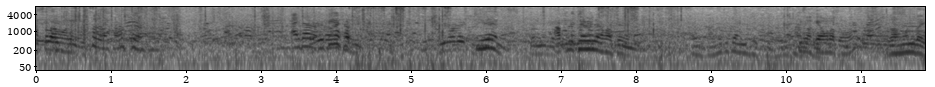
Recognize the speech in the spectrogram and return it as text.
আসসালামু আলাইকুম। আপনি ফ্যামিলি আমার ফ্যামিলি কিমা কেমন আছো রহমান ভাই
